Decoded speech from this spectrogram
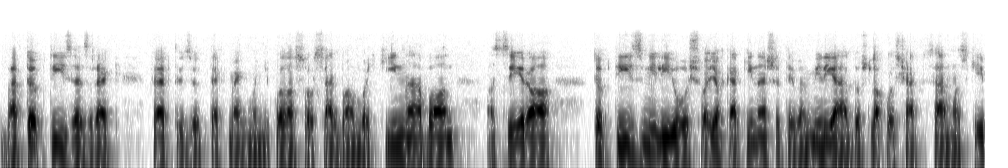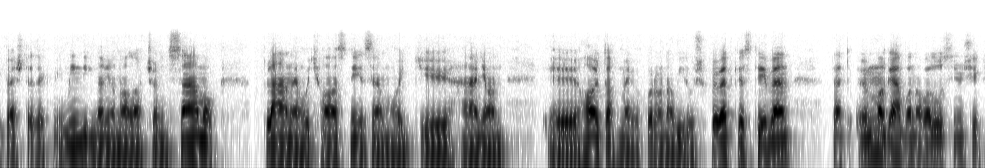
bár több tízezrek fertőzöttek meg mondjuk Olaszországban vagy Kínában, azért a több tízmilliós, vagy akár Kína esetében milliárdos lakosság számhoz képest ezek még mindig nagyon alacsony számok, pláne, hogyha azt nézem, hogy hányan haltak meg a koronavírus következtében. Tehát önmagában a valószínűség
